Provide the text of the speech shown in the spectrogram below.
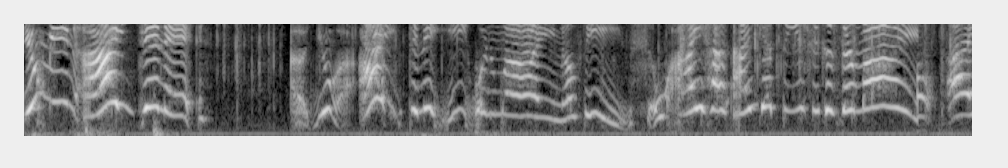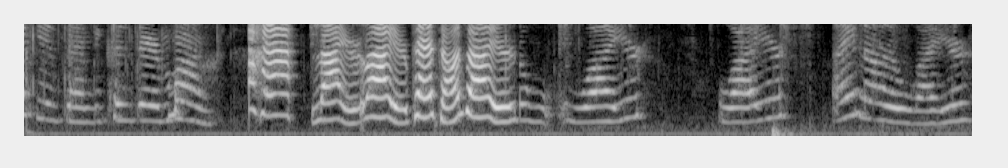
You mean I didn't? Uh, you, I didn't eat one of mine of these. So I ha- I get these because they're mine. Oh, I give them because they're mine. Liar, liar, pants on fire. A liar, liar. I'm not a liar.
